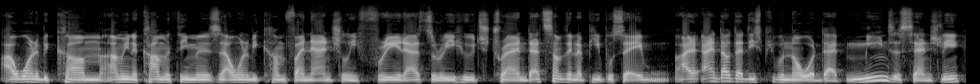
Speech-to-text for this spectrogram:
I want to become, I mean, a common theme is I want to become financially free. That's a really huge trend. That's something that people say. I, I doubt that these people know what that means essentially.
